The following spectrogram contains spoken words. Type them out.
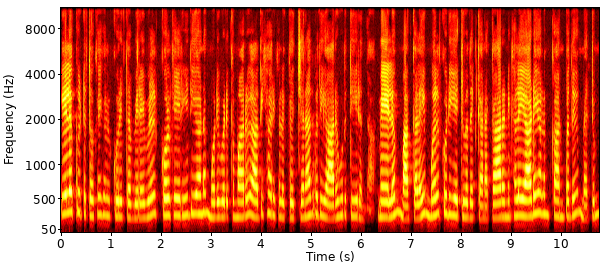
இழப்பீட்டு தொகைகள் குறித்த விரைவில் கொள்கை ரீதியான முடிவெடுக்குமாறு அதிகாரிகளுக்கு ஜனாதிபதி அறிவுறுத்தியிருந்தார். மேலும் மக்களை மேல்குடியேற்றுவதற்கான காரணிகளை அடையாளம் காண்பது மற்றும்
